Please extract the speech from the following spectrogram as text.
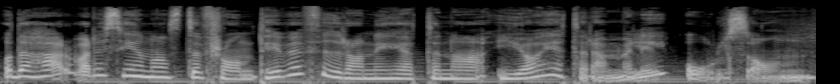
Och det här var det senaste från TV4 Nyheterna. Jag heter Emily Olsson.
